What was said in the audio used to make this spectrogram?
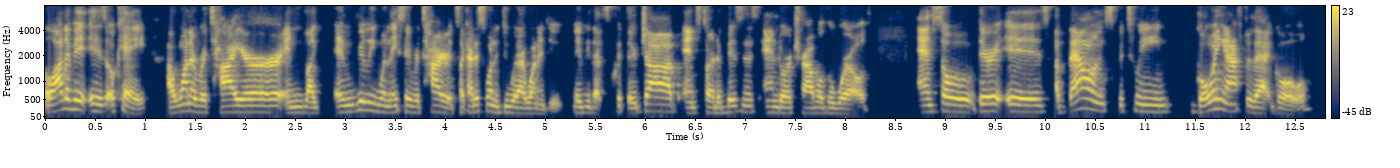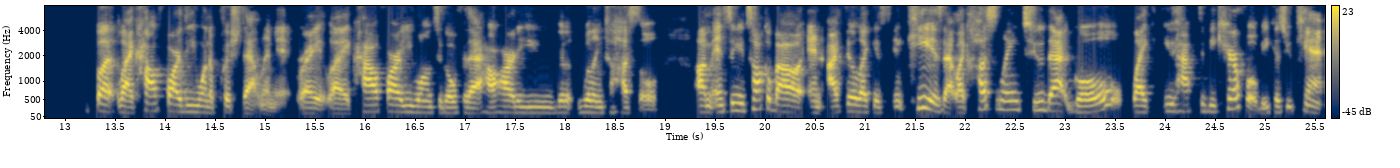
a lot of it is okay, I want to retire and like and really when they say retire, it's like I just want to do what I want to do. Maybe that's quit their job and start a business and or travel the world. And so there is a balance between going after that goal, but like how far do you want to push that limit, right? Like how far are you willing to go for that? How hard are you willing to hustle? Um, and so you talk about, and I feel like it's key is that like hustling to that goal, like you have to be careful because you can't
